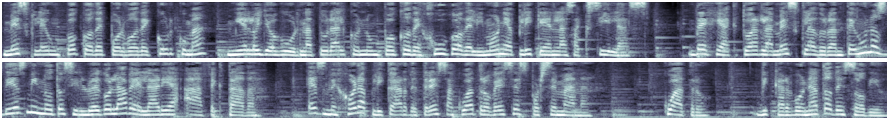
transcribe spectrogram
mezcle un poco de polvo de cúrcuma, miel o yogur natural con un poco de jugo de limón y aplique en las axilas. Deje actuar la mezcla durante unos 10 minutos y luego lave el área afectada. Es mejor aplicar de 3 a 4 veces por semana. 4. Bicarbonato de sodio.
